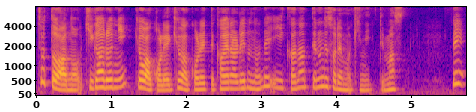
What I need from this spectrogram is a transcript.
ちょっとあの気軽に今日はこれ今日はこれって変えられるのでいいかなっていうのでそれも気に入ってます。で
